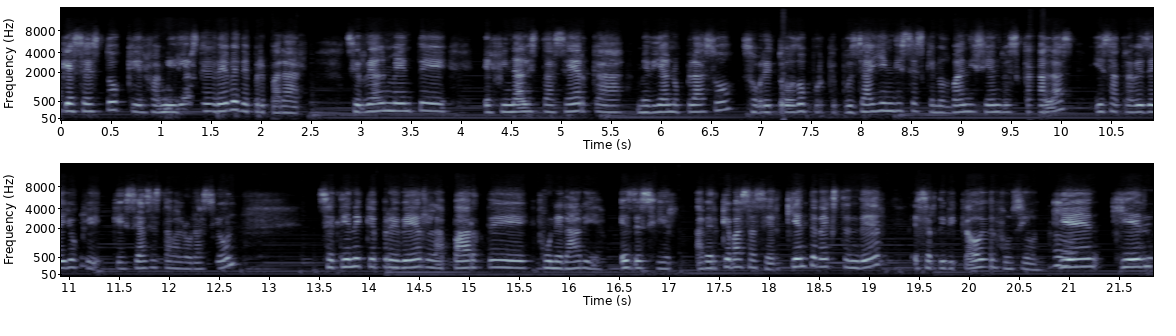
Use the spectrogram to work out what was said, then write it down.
¿Qué es esto? Que el familiar se debe de preparar. Si realmente el final está cerca, mediano plazo, sobre todo porque pues ya hay índices que nos van diciendo escalas y es a través de ello que, que se hace esta valoración se tiene que prever la parte funeraria, es decir, a ver qué vas a hacer, quién te va a extender el certificado de función, quién, quién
